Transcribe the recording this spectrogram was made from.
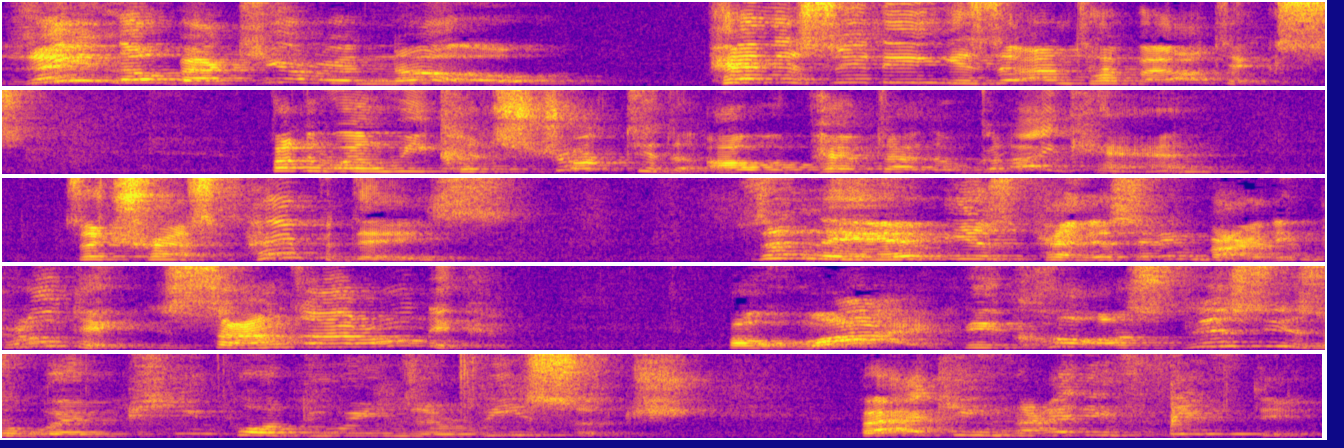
they know bacteria know penicillin is antibiotics. But when we constructed our peptidoglycan, the transpeptidase, the name is penicillin binding protein. It sounds ironic. But why? Because this is when people doing the research back in 1950,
